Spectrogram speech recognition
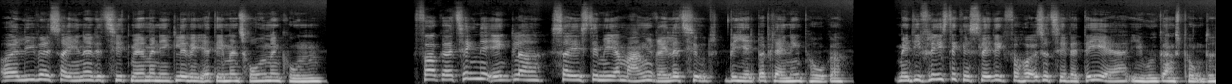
og alligevel så ender det tit med, at man ikke leverer det, man troede, man kunne. For at gøre tingene enklere, så estimerer mange relativt ved hjælp af planning poker. Men de fleste kan slet ikke forholde sig til, hvad det er i udgangspunktet.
